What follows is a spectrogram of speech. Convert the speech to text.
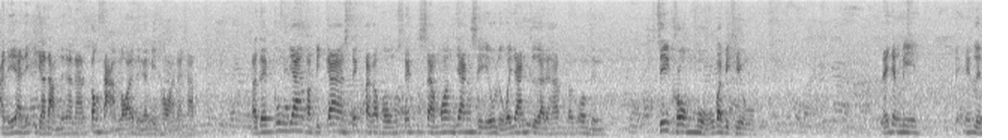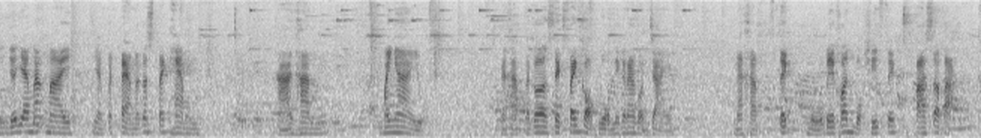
อันนี้อันนี้อีกระดับหนึ่งนะต้อง 300ถึงจะมีทอนนะครับสเต็กกุ้งย่างปาปิก้าสเต็กปลากระพงสเต็กแซลมอนย่างซีอิ๊วหรือว่าย่างเกลือนะครับแล้วรวมถึงซี่โครงหมูบาร์บีคิวและยังมีอย่างอื่นเยอะแยะมากมายอย่างแปลกๆแล้วก็สเต็กแฮม หาทานไม่ง่ายอยู่นะครับ แล้วก็สเต็กไส้กรอกรวมนี่ก็น่าสนใจนะครับสเต็กหมูเบคอนบวกชีสสเต็กปลาซาบะเท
